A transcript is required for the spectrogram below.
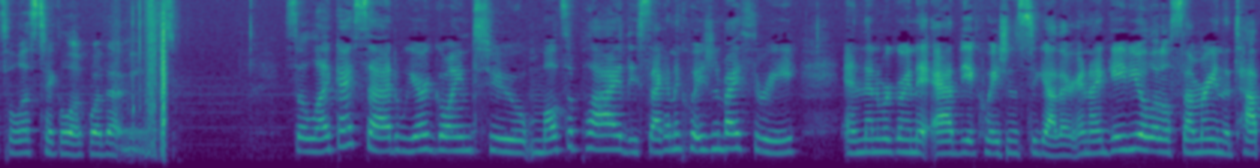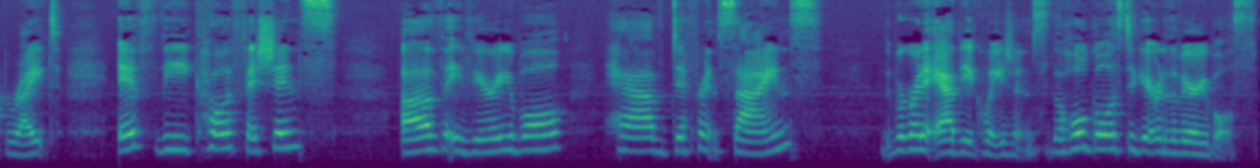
So let's take a look what that means. So like I said, we are going to multiply the second equation by 3 and then we're going to add the equations together. And I gave you a little summary in the top right. If the coefficients of a variable have different signs, we're going to add the equations. The whole goal is to get rid of the variables.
